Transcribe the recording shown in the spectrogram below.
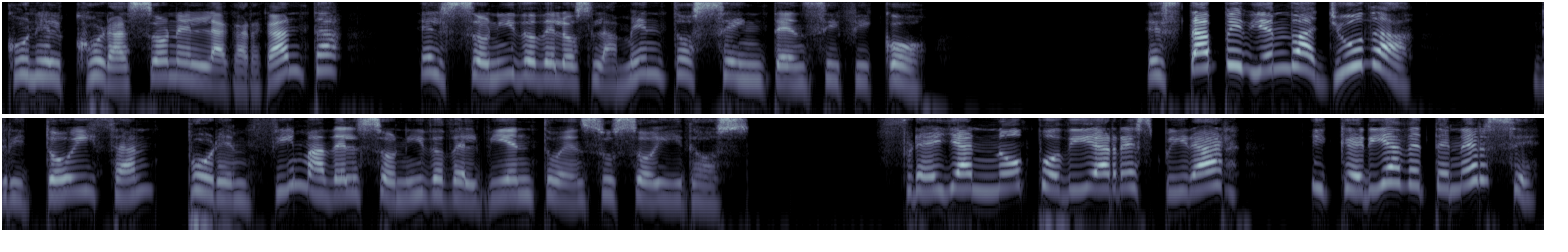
con el corazón en la garganta, el sonido de los lamentos se intensificó. ¡Está pidiendo ayuda! Gritó Ethan por encima del sonido del viento en sus oídos. Freya no podía respirar y quería detenerse,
